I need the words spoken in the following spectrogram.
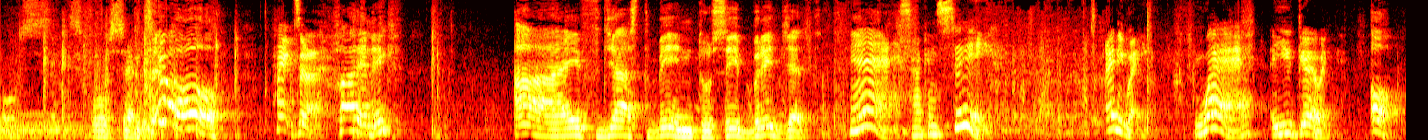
Four, six, four, seven. Oh, Hector! hi, Nick. I've just been to see Bridget. Yes, I can see. Anyway, where are you going? Oh,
